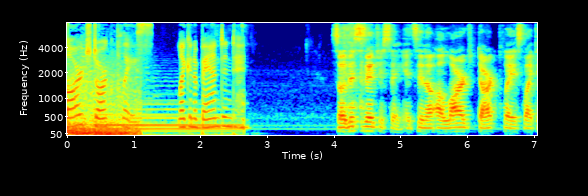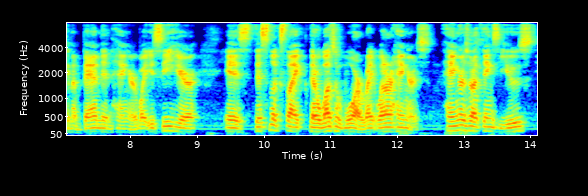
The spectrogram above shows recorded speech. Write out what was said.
large dark place, like an abandoned ha- So this is interesting. It's in a, a large dark place like an abandoned hangar. What you see here is this looks like there was a war, right? What are hangars? Hangars are things used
